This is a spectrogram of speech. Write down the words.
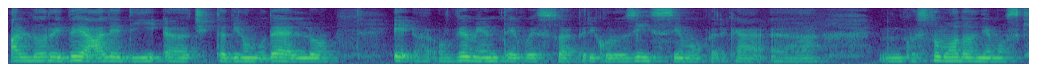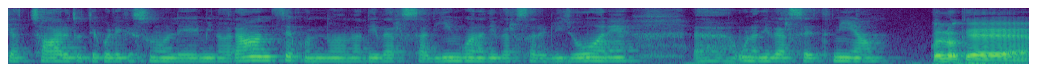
al loro ideale di eh, cittadino modello. E eh, ovviamente questo è pericolosissimo perché eh, in questo modo andiamo a schiacciare tutte quelle che sono le minoranze con una diversa lingua, una diversa religione, eh, una diversa etnia. Quello che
